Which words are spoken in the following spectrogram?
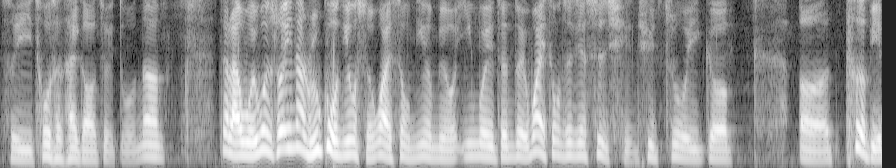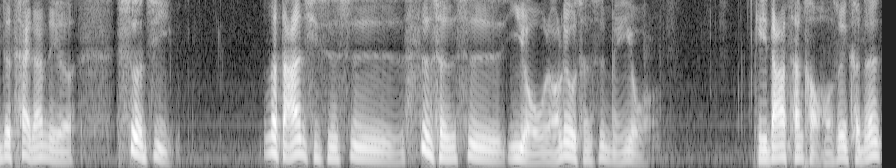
所以抽成太高最多。那再来我问说，诶，那如果你有使用外送，你有没有因为针对外送这件事情去做一个呃特别的菜单的？设计，那答案其实是四成是有，然后六成是没有，给大家参考哈。所以可能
